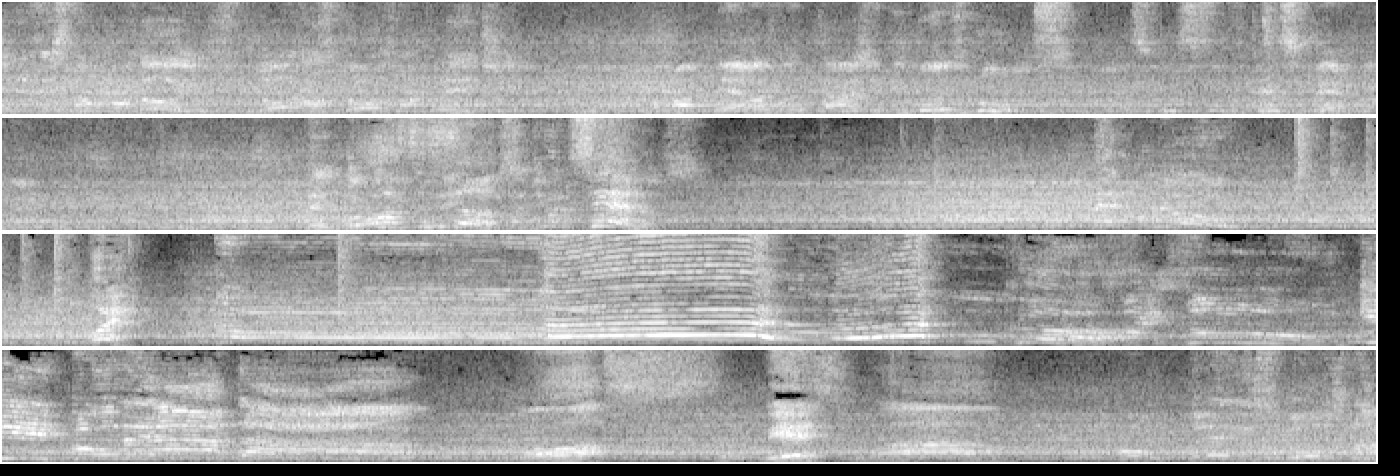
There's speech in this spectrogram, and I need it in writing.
Eles estão com dois, dois gols na frente. Uma bela vantagem de dois gols. Mas precisa ficar esperto, né? Tentou Nossa, Santos, os o que tá acontecendo? Mergulhou! Olha. Gol! Ai, louco! Mais um! Que goleada! Nossa, pessoal. Com três gols na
